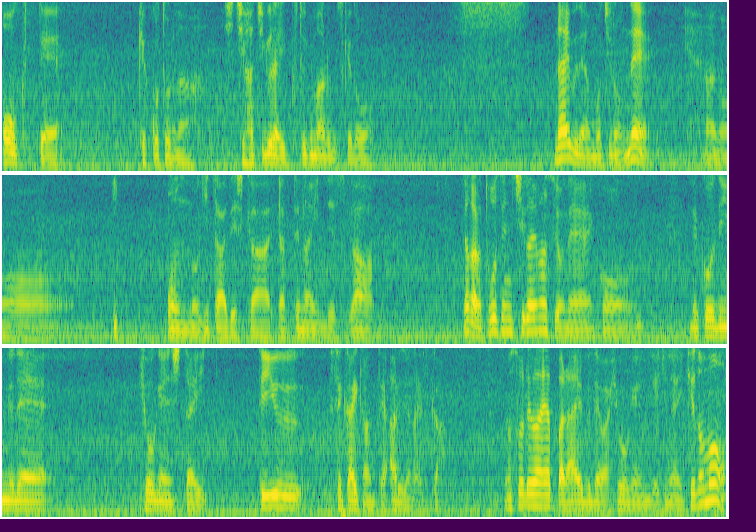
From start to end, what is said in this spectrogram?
多くて結構取るな。78ぐらい行く時もあるんですけどライブではもちろんねあの1本のギターでしかやってないんですがだから当然違いますよね。こうレコーディングで表現したいっていう世界観ってあるじゃないですか。それはやっぱライブでは表現できないけども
